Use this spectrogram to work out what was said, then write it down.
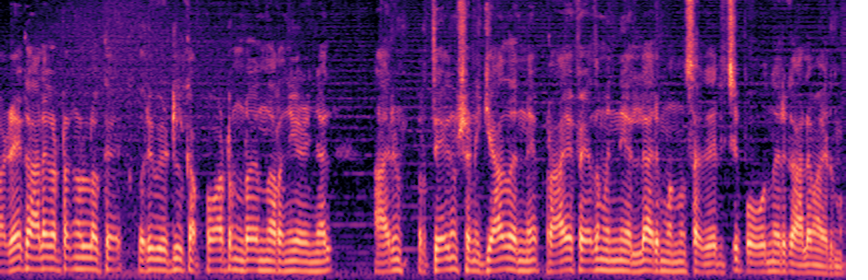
പഴയ കാലഘട്ടങ്ങളിലൊക്കെ ഒരു വീട്ടിൽ കപ്പവാട്ടുണ്ടോ എന്ന് അറിഞ്ഞു കഴിഞ്ഞാൽ ആരും പ്രത്യേകം ക്ഷണിക്കാതെ തന്നെ പ്രായഭേദമന്യേ എല്ലാവരും വന്ന് സഹകരിച്ച് പോകുന്ന ഒരു കാലമായിരുന്നു.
